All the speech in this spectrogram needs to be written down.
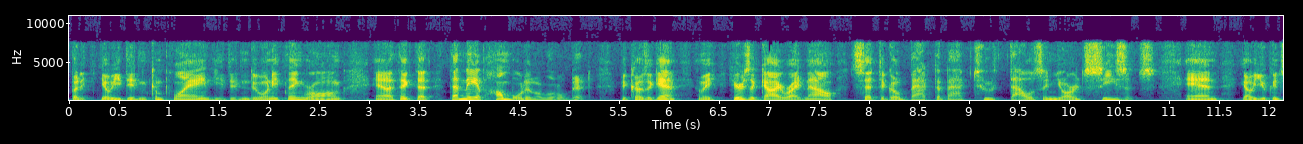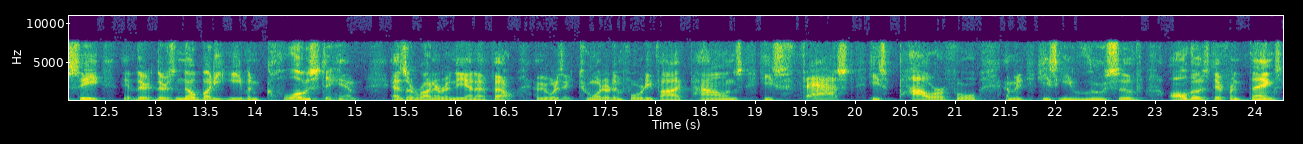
but you know he didn't complain, he didn't do anything wrong, and I think that that may have humbled him a little bit because again, I mean, here's a guy right now set to go back to back 2,000 yard seasons. And you know, you can see there, there's nobody even close to him as a runner in the NFL. I mean, what is he? 245 pounds. He's fast. He's powerful. I mean, he's elusive. All those different things.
